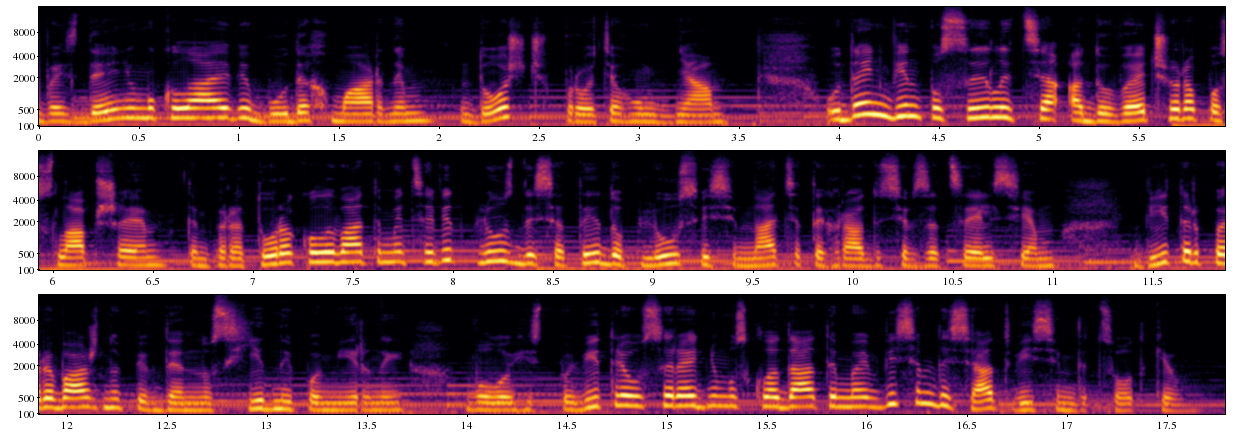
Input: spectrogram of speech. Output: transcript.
Весь день у Миколаєві буде хмарним. Дощ протягом дня. У день він посилиться, а до вечора послабшає. Температура коливатиметься від плюс 10 до плюс 18 градусів за Цельсієм. Вітер переважно південно-східний помірний. Вологість повітря у середньому складатиме 88%.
